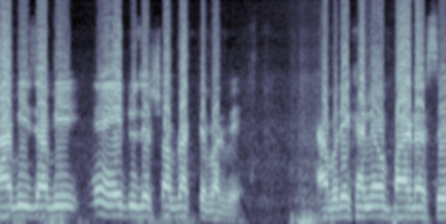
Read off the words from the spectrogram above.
হাবি জাবি হ্যাঁ এ টু জেড সব রাখতে পারবে। আবার এখানেও পার্ট আছে।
